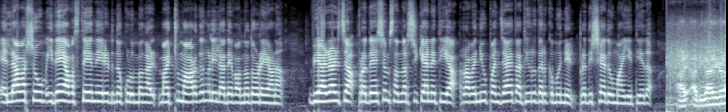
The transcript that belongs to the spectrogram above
എല്ലാ വർഷവും ഇതേ അവസ്ഥയെ നേരിടുന്ന കുടുംബങ്ങൾ മറ്റു മാർഗങ്ങളില്ലാതെ വന്നതോടെയാണ് വ്യാഴാഴ്ച പ്രദേശം സന്ദർശിക്കാനെത്തിയ റവന്യൂ പഞ്ചായത്ത് അധികൃതർക്ക് മുന്നിൽ പ്രതിഷേധവുമായി എത്തിയത്. അധികാരികളെ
